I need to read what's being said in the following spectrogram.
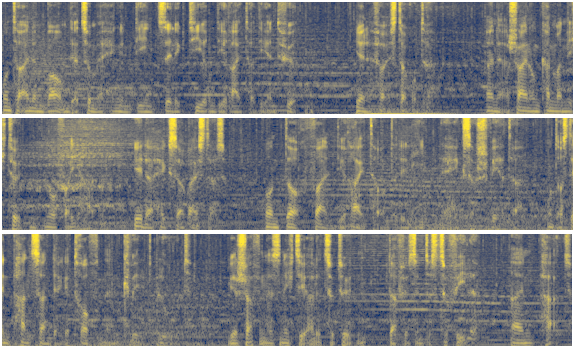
Unter einem Baum, der zum Erhängen dient, selektieren die Reiter die Entführten. Jennifer ist darunter. Eine Erscheinung kann man nicht töten, nur verjagen. Jeder Hexer weiß das. Und doch fallen die Reiter unter den Hieben der Hexerschwerter. Und aus den Panzern der Getroffenen quillt Blut. Wir schaffen es nicht, sie alle zu töten. Dafür sind es zu viele. Ein Part.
